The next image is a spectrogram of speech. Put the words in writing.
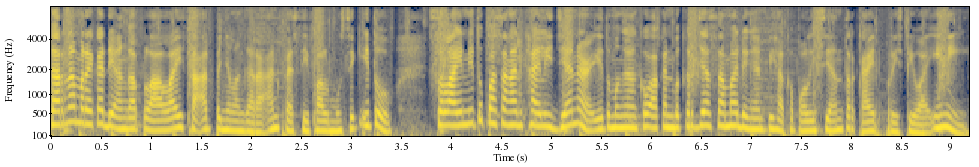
karena mereka dianggap lalai saat penyelenggaraan festival musik itu. Selain itu, pasangan pasangan Kylie Jenner itu mengaku akan bekerja sama dengan pihak kepolisian terkait peristiwa ini.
